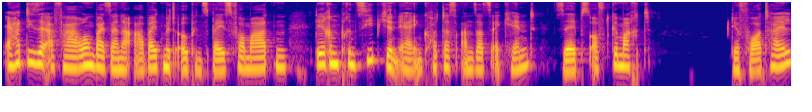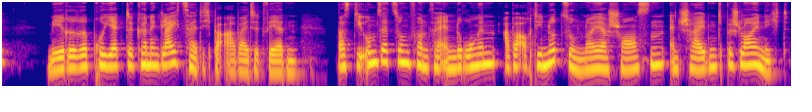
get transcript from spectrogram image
Er hat diese Erfahrung bei seiner Arbeit mit Open Space Formaten, deren Prinzipien er in Kotters Ansatz erkennt, selbst oft gemacht. Der Vorteil? Mehrere Projekte können gleichzeitig bearbeitet werden, was die Umsetzung von Veränderungen, aber auch die Nutzung neuer Chancen entscheidend beschleunigt.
